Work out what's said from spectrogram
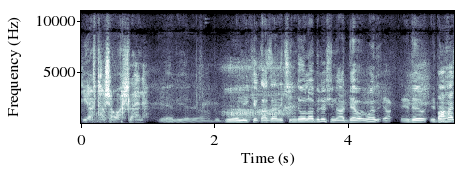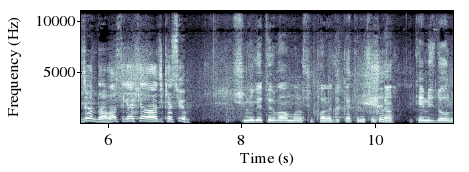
Diğer taşa başla hele. Yer yer ya. Bu 12 kazan içinde olabilir. Şimdi ha, devamı ede. Bakacağım daha varsa gerçekten ağacı kesiyorum. Şunu getir bana bana şu para dikkatimi çekti. Ha, bir temizle onu.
